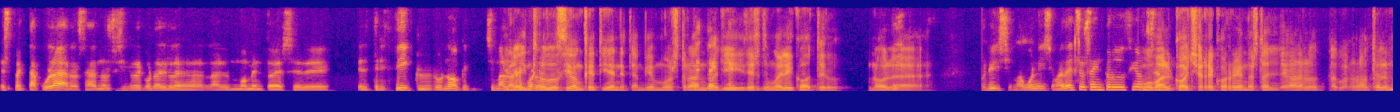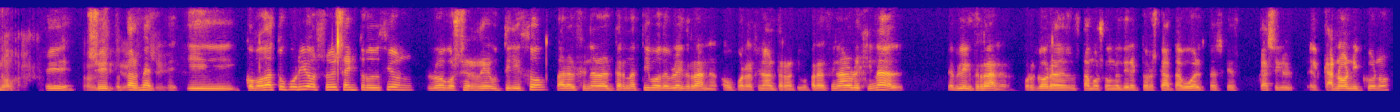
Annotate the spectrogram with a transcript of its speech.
espectacular. O sea, no sé si recordáis el momento ese de, del triciclo, ¿no? Que, si la introducción que tiene también mostrando allí desde un helicóptero, ¿no? La... Buenísima, buenísima. De hecho, esa introducción... Como va el coche recorriendo hasta llegar al, bueno, al hotel, no. Sí, sí totalmente. Y como dato curioso, esa introducción luego se reutilizó para el final alternativo de Blade Runner, o para el final alternativo, para el final original de Blade Runner, porque ahora estamos con el director Vueltas, que es casi el, canónico, ¿no?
